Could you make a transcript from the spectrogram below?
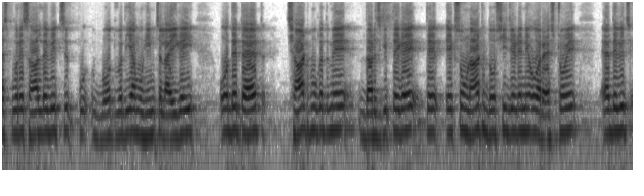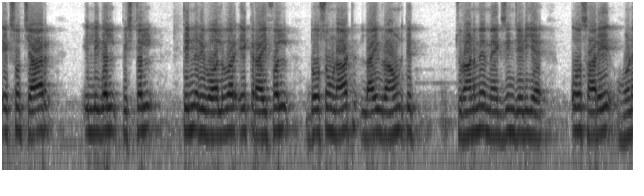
ਇਸ ਪੂਰੇ ਸਾਲ ਦੇ ਵਿੱਚ ਪੂ- ਬਹੁਤ ਵਧੀਆ ਮੁਹਿੰਮ ਚਲਾਈ ਗਈ। ਉਹਦੇ ਤਹਿਤ 66 ਮੁਕਦਮੇ ਦਰਜ ਕੀਤੇ ਗਏ ਤੇ 159 ਦੋਸ਼ੀ ਜਿਹੜੇ ਨੇ ਉਹ ਅਰੈਸਟ ਹੋਏ। ਇਹਦੇ ਵਿੱਚ 104 ਇਲੀਗਲ ਪਿਸਟਲ ਤਿੰਨ ਰਿਵਾਲਵਰ ਇੱਕ ਰਾਈਫਲ 259 ਲਾਈਵ ਰਾਉਂਡ ਤੇ 94 ਮੈਗਜ਼ੀਨ ਜਿਹੜੀ ਹੈ, ਉਹ ਸਾਰੇ ਹੁਣ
